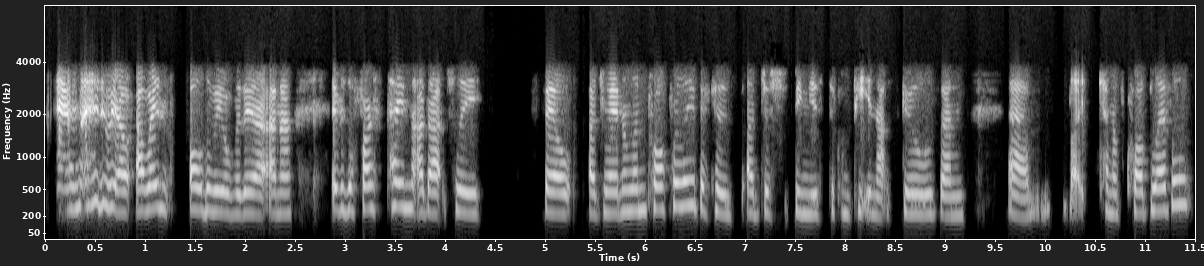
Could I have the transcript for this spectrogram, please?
um, anyway, I, I, went all the way over there, and I, it was the first time that I'd actually felt adrenaline properly because I'd just been used to competing at schools and um, like kind of club level.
